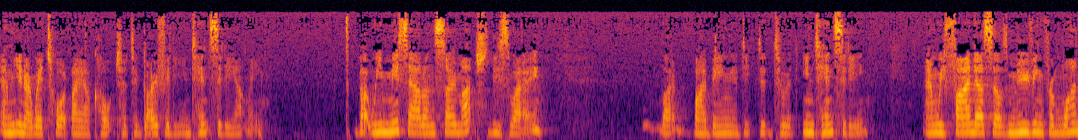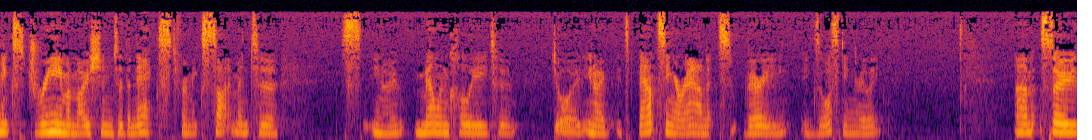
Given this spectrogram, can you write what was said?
and, you know, we're taught by our culture to go for the intensity, aren't we? But we miss out on so much this way, like by being addicted to intensity. And we find ourselves moving from one extreme emotion to the next, from excitement to, you know, melancholy to joy. You know, it's bouncing around. It's very exhausting, really. Um, so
